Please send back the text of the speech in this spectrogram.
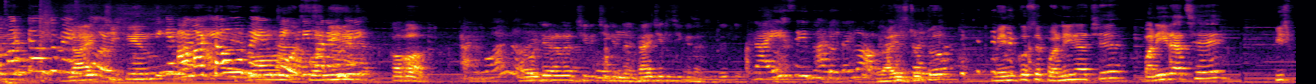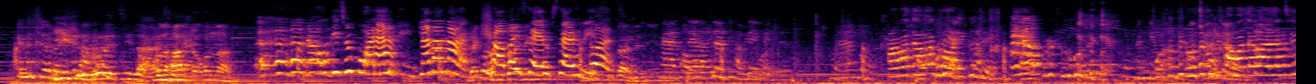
আমারটাও তো মেন কোর্স আমারটাও তো মেন কোর্স কাবাব রাইস দুটো মেন কোর্সে পনির আছে পনির আছে ফিশ জগন্নাথ জগন্নাথ। ও কিছু পড়া না না না সবাই সেলফ সার্ভিস খাওয়া দাওয়া করে খাওয়া দাওয়া আছে।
